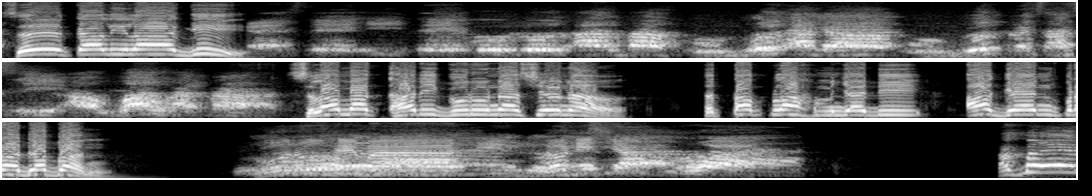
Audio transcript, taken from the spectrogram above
Sekali lagi. STIT Ulul Albab, unggul adab, unggul prestasi, Allahu Akbar. Selamat Hari Guru Nasional. Tetaplah menjadi agen peradaban. Guru hebat, Indonesia kuat. Akbar.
